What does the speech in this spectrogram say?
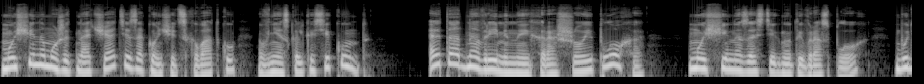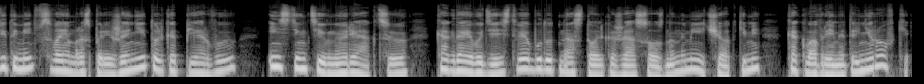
Мужчина может начать и закончить схватку в несколько секунд. Это одновременно и хорошо, и плохо. Мужчина, застигнутый врасплох, будет иметь в своем распоряжении только первую, инстинктивную реакцию, когда его действия будут настолько же осознанными и четкими, как во время тренировки.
